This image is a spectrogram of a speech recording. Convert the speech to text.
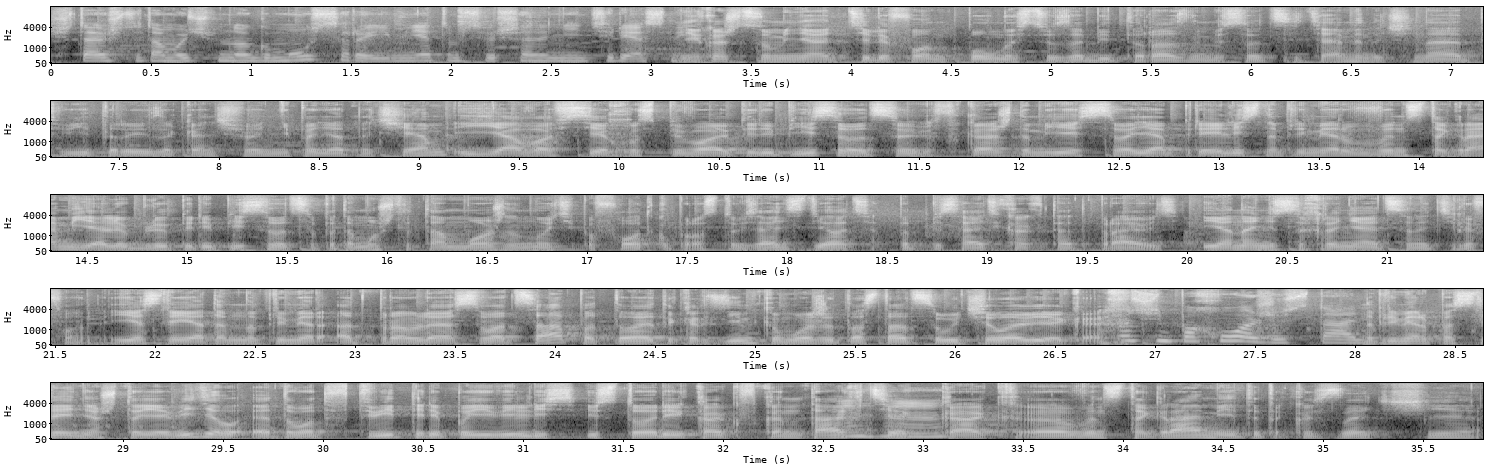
Считаю, что там очень много мусора, и мне там совершенно неинтересно. Мне кажется, у меня телефон полностью забит разными соцсетями, начиная от Твиттера и заканчивая непонятно чем. И я во всех успеваю переписываться переписываться. В каждом есть своя прелесть. Например, в Инстаграме я люблю переписываться, потому что там можно, ну, типа, фотку просто взять, сделать, подписать, как-то отправить. И она не сохраняется на телефон. Если я там, например, отправляю с WhatsApp, то эта картинка может остаться у человека. Очень похоже стали. Например, последнее, что я видел, это вот в Твиттере появились истории как ВКонтакте, угу. как э, в Инстаграме, и ты такой, зачем?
